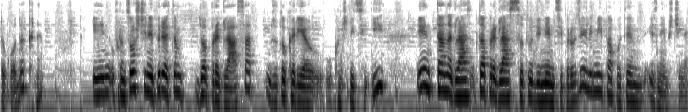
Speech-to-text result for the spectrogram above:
dogodek. Ne? In v francoščini pride tam do preglasa, zato ker je v končnici i. In ta, naglas, ta preglas so tudi Nemci prevzeli, mi pa potem iz Nemščine.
